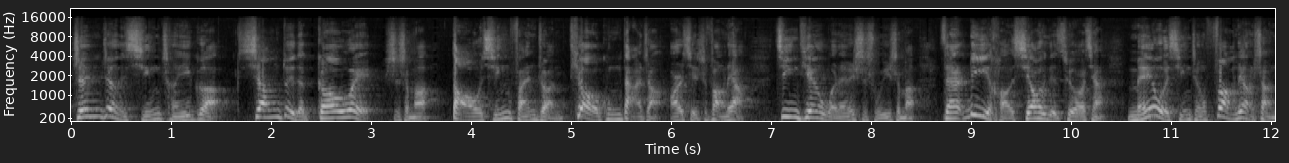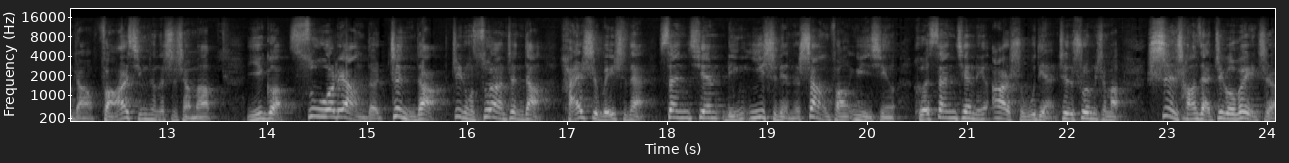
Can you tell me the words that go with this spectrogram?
真正形成一个相对的高位是什么？倒行反转，跳空大涨，而且是放量。今天我认为是属于什么？在利好消息的催化下，没有形成放量上涨，反而形成的是什么？一个缩量的震荡。这种缩量震荡还是维持在三千零一十点的上方运行，和三千零二十五点。这就说明什么？市场在这个位置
